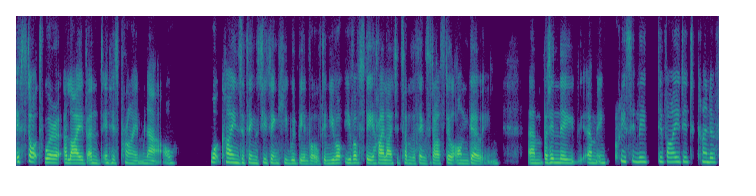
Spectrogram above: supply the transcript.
if Stott were alive and in his prime now, what kinds of things do you think he would be involved in? You've you've obviously highlighted some of the things that are still ongoing, um, but in the um, increasingly divided kind of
